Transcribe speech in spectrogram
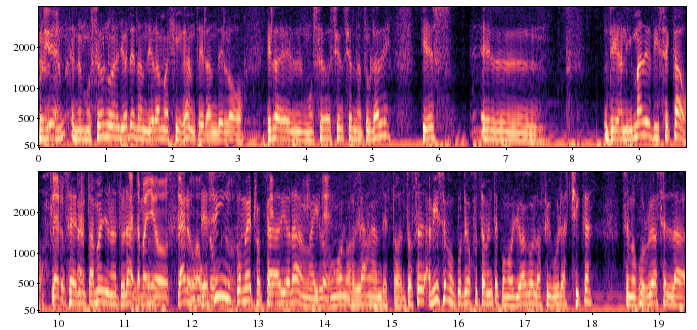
En, el Museo de Nueva York eran dioramas gigantes, eran de los, era del Museo de Ciencias Naturales, que es el de animales disecados. Claro. O sea, en el tamaño natural. tamaños, claro. De 5 metros cada diorama y los monos grandes, todo. Entonces, a mí se me ocurrió justamente como yo hago las figuras chicas, se me ocurrió hacer la,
